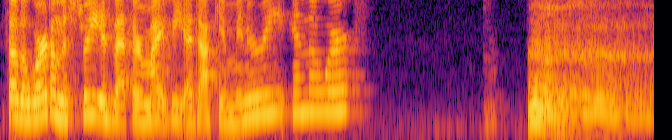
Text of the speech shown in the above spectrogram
So the word on the street is that there might be a documentary in the works. Listen,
